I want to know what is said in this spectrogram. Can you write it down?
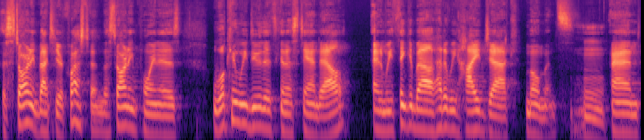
the starting, back to your question, the starting point is what can we do that's going to stand out? And we think about how do we hijack moments? And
